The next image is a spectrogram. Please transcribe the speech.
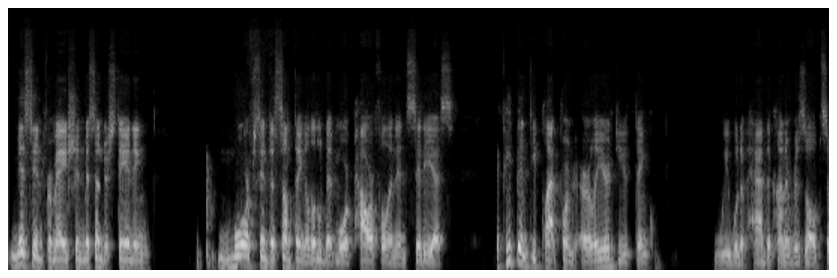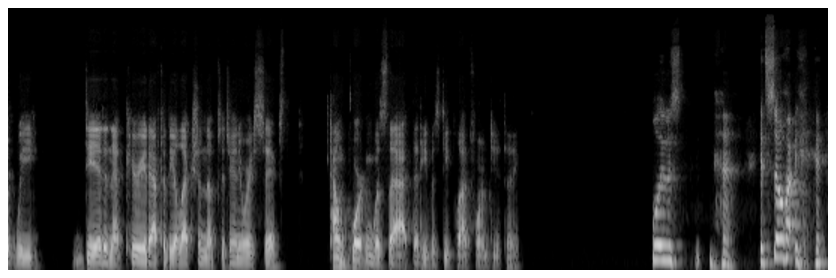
misinformation, misunderstanding morphs into something a little bit more powerful and insidious. If he'd been deplatformed earlier, do you think we would have had the kind of results that we did in that period after the election up to January 6th? How important was that that he was deplatformed, do you think? Well, he was it's so hard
